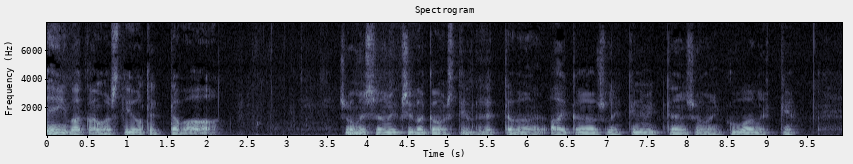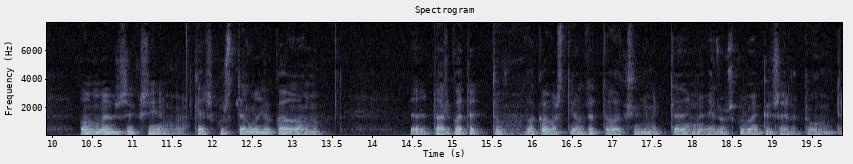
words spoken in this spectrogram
ei vakavasti otettavaa. Suomessa on yksi vakavasti otettava aikakauslehti, nimittäin Suomen Kuvalehti. On myös yksi keskustelu, joka on tarkoitettu vakavasti otettavaksi, nimittäin eduskunnan kyselytunti.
